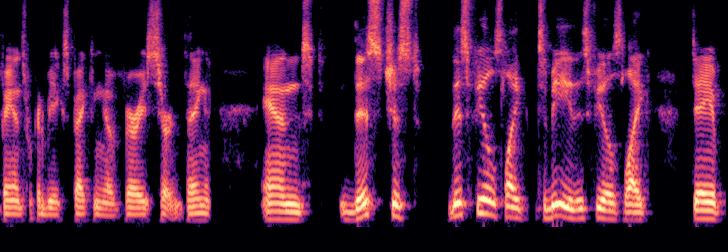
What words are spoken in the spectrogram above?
fans were going to be expecting a very certain thing. And this just this feels like to me this feels like Dave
